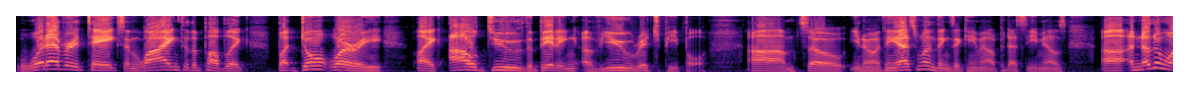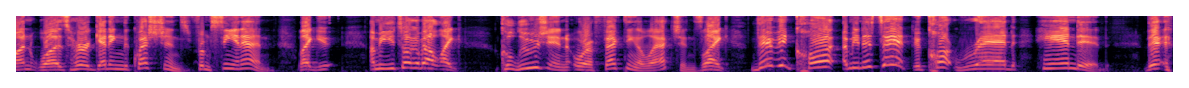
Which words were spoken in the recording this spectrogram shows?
whatever it takes and lying to the public, but don't worry, like I'll do the bidding of you rich people. Um, so, you know, I think that's one of the things that came out of Podesta emails. Uh, another one was her getting the questions from CNN. Like you, I mean, you talk about like collusion or affecting elections. Like they've been caught. I mean, that's it. They're caught red-handed. The,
